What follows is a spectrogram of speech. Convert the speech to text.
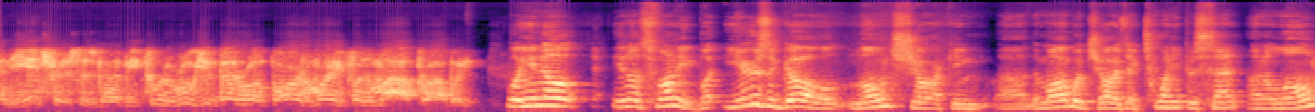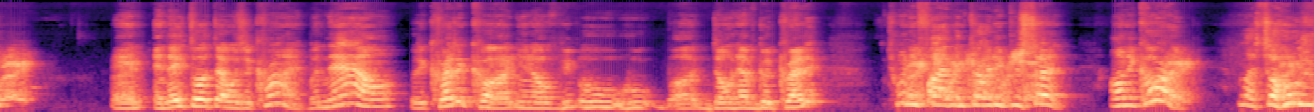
and the interest is going to be through the roof. You're better off borrowing the money from the mob, probably. Well, you know, you know, it's funny, but years ago, loan sharking, uh, the mob would charge like twenty percent on a loan, Right. and and they thought that was a crime. But now with a credit card, you know, people who who uh, don't have good credit, twenty five and thirty percent on the card. Right. So who's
